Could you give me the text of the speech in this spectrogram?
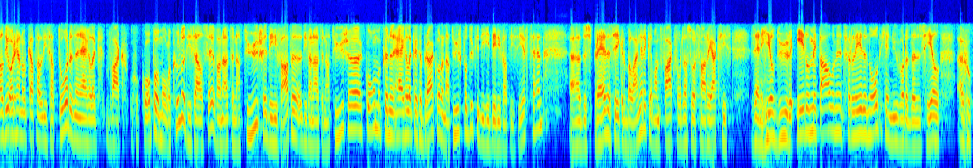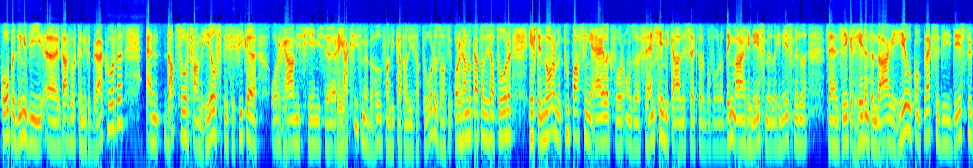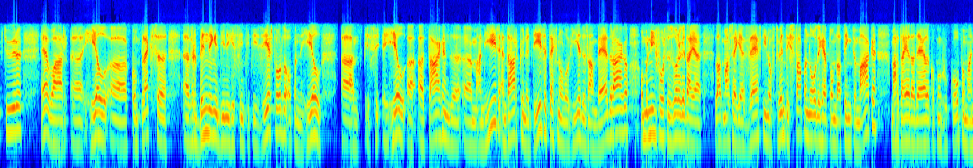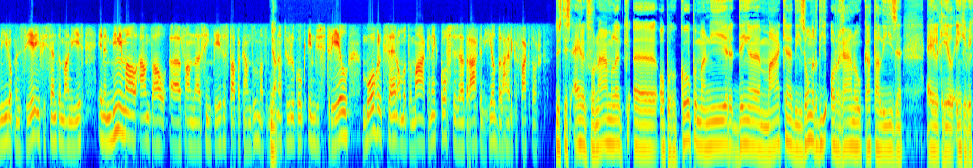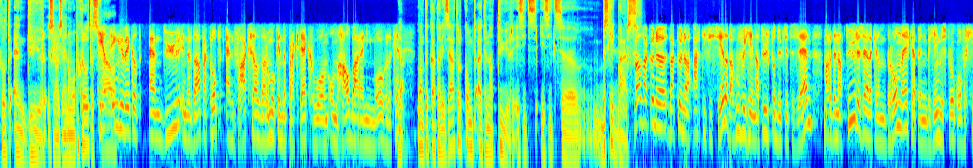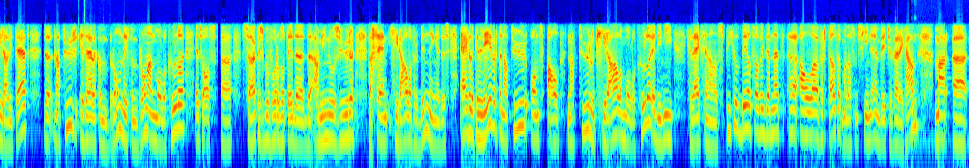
Wel, die organokatalysatoren zijn eigenlijk vaak goedkope moleculen die zelfs hè, vanuit de natuur, hè, derivaten die vanuit de natuur uh, komen, kunnen eigenlijk gebruikt worden, natuurproducten die gederivatiseerd zijn. Uh, dus prijs is zeker belangrijk, want vaak voor dat soort van reacties zijn heel dure edelmetalen in het verleden nodig. En nu worden dat dus heel uh, goedkope dingen die daarvoor kunnen gebruikt worden. En dat soort van heel specifieke organisch-chemische reacties met behulp van die katalysatoren, zoals die organokatalysatoren, heeft enorme toepassingen eigenlijk voor onze fijnchemicalische sector bijvoorbeeld. Denk maar aan geneesmiddelen. Geneesmiddelen zijn zeker heden ten dagen heel complexe 3D-structuren, waar uh, heel uh, complexe uh, verbindingen dienen gesynthetiseerd worden op een heel is een heel uh, uitdagende uh, manier. En daar kunnen deze technologieën dus aan bijdragen om er niet voor te zorgen dat je, laat maar zeggen, 15 of 20 stappen nodig hebt om dat ding te maken, maar dat je dat eigenlijk op een goedkope manier, op een zeer efficiënte manier, in een minimaal aantal van synthesestappen kan doen. Want het moet natuurlijk ook industrieel mogelijk zijn om het te maken. Hè. Kost is uiteraard een heel belangrijke factor. Dus het is eigenlijk voornamelijk uh, op een goedkope manier dingen maken die zonder die organokatalyse eigenlijk heel ingewikkeld en duur zou zijn om op grote schaal... Heel ingewikkeld en duur, inderdaad, dat klopt. En vaak zelfs daarom ook in de praktijk gewoon onhaalbaar en niet mogelijk. Hè? Ja, want de katalysator komt uit de natuur, is iets, is iets uh, beschikbaars. Wel, dat kunnen, dat kunnen artificiële, dat hoeven geen natuurproducten te zijn, maar de natuur is eigenlijk een bron. Hè. Ik heb in het begin gesproken over chiraliteit. De natuur is eigenlijk een bron, heeft een bron aan moleculen, zoals uh, suikers bijvoorbeeld, de, de aminozuren. Dat zijn chirale verbindingen. Dus eigenlijk levert de natuur ons al natuurlijk chirale moleculen, die niet gelijk zijn aan een spiegelbeeld, zoals ik daarnet uh, al verteld heb, maar dat is misschien een beetje verregaand. Maar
